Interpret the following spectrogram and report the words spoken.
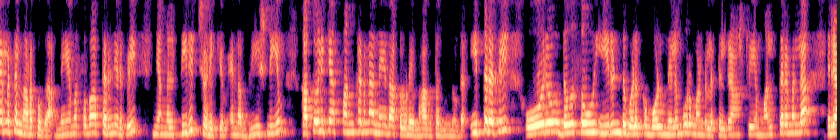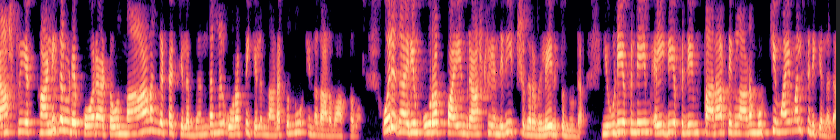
കേരളത്തിൽ നടക്കുക. നിയമസഭാ തെരഞ്ഞെടുപ്പിൽ ഞങ്ങൾ തിരിച്ചടിക്കും എന്ന ഭീഷണിയും കത്തോലിക്ക സംഘടനാ നേതാക്കളുടെ ഭാഗത്തു നിന്നുണ്ട്. ഇത്തരത്തിൽ ഓരോ ദിവസവും ഇരുണ്ട് വെളുക്കുമ്പോൾ നിലമ്പൂർ മണ്ഡലത്തിൽ രാഷ്ട്രീയ മത്സരമല്ല രാഷ്ട്രീയ കളികളുടെ പോരാട്ടവും നാണം കെട്ട ചില ബന്ധങ്ങൾ ഉറപ്പിക്കലും നടക്കുന്നു എന്നതാണ് വാസ്തവം. ഒരു കാര്യം ഉറപ്പായും രാഷ്ട്രീയ നിരീക്ഷകർ വിലയിരുത്തുന്നുണ്ട്. യു ഡി എഫിന്റെയും എൽ ഡി എഫിന്റെയും സ്ഥാനാർത്ഥികളാണ് മുഖ്യമായി മത്സരിക്കുന്നത്.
